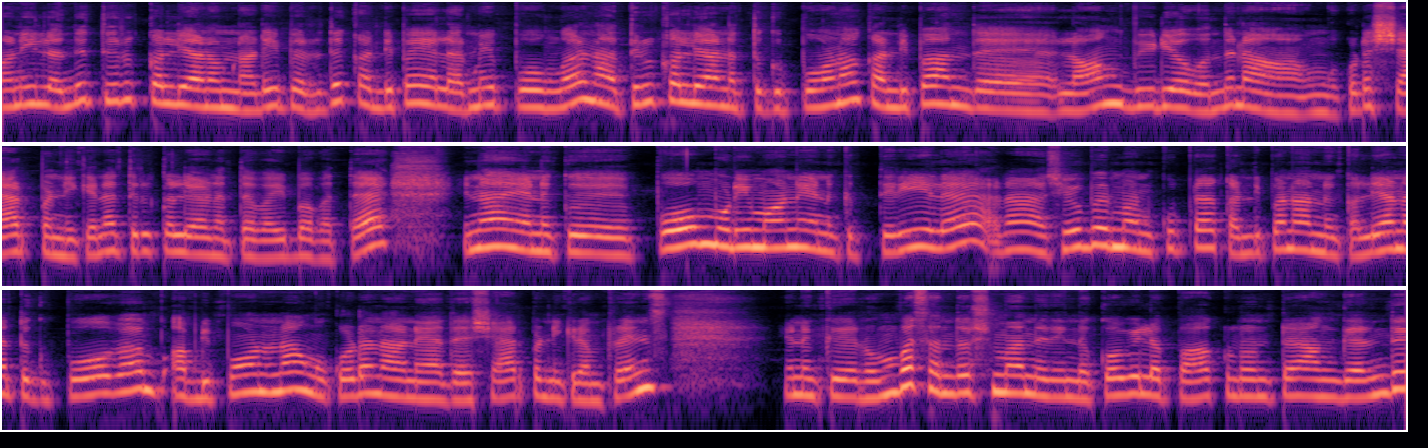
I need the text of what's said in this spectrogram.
மணிலேருந்து திருக்கல்யாணம் நடைபெறுது. கண்டிப்பாக எல்லாருமே போங்க. நான் திருக்கல்யாணத்துக்கு போனால் கண்டிப்பாக அந்த லாங் வீடியோ வந்து நான் உங்கள் கூட ஷேர் பண்ணிக்கிறேன் திருக்கல்யாணத்தை வைபவத்தை. ஏன்னா எனக்கு போக முடியுமான்னு எனக்கு தெரியல. ஆனால் சிவபெருமான் கூப்பிட்டா கண்டிப்பாக நான் கல்யாணத்துக்கு போவேன். அப்படி போனேன்னா அவங்க கூட நான் அதை ஷேர் பண்ணிக்கிறேன் ஃப்ரெண்ட்ஸ் எனக்கு ரொம்ப சந்தோஷமாக இருந்தது. இந்த கோவிலை பார்க்கணுன்ட்டு. அங்கேருந்து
